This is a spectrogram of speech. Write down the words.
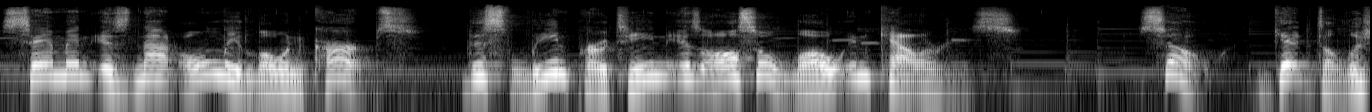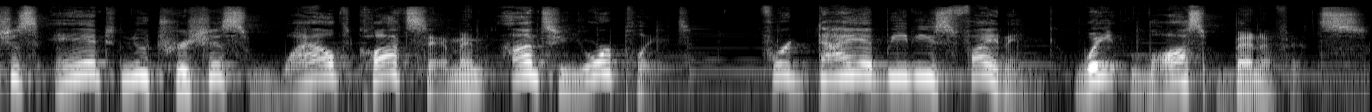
salmon is not only low in carbs, this lean protein is also low in calories. So, get delicious and nutritious wild caught salmon onto your plate for diabetes fighting weight loss benefits.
